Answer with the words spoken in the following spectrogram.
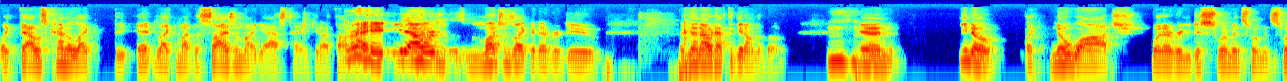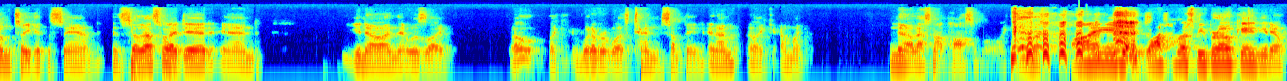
Like that was kind of like the like my the size of my gas tank. You know, I thought right. eight hours was as much as I could ever do, and then I would have to get on the boat. Mm-hmm. And you know, like no watch, whatever. You just swim and swim and swim until you hit the sand. And so that's what I did. And you know, and it was like, oh, like whatever it was, ten something. And I'm like, I'm like, no, that's not possible. Like you must be lying, your watch must be broken, you know.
